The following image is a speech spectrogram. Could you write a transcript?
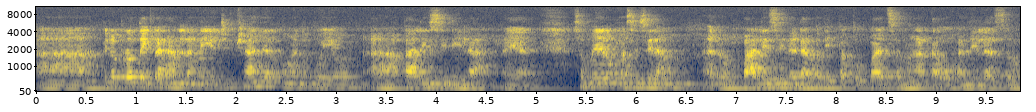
ah, pinoprotektahan lang ng YouTube channel kung ano po yung ah, policy nila. Ayan. So, meron kasi silang ano, policy na dapat ipatupad sa mga tauhan nila. So,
